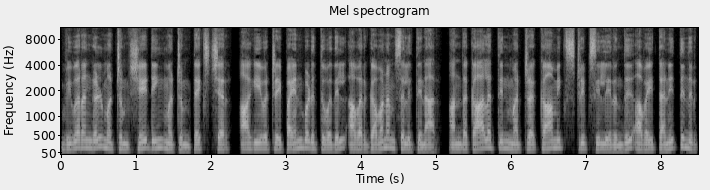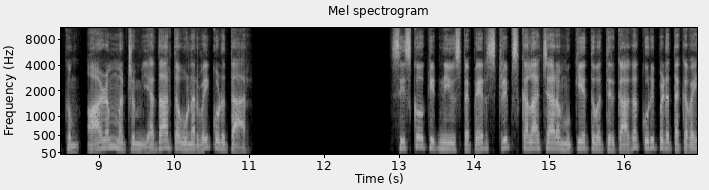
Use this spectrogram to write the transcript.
விவரங்கள் மற்றும் ஷேடிங் மற்றும் டெக்ஸ்சர் ஆகியவற்றை பயன்படுத்துவதில் அவர் கவனம் செலுத்தினார். அந்த காலத்தின் மற்ற காமிக் ஸ்ட்ரிப்ஸில் இருந்து அவை தனித்து நிற்கும் ஆழம் மற்றும் யதார்த்த உணர்வை கொடுத்தார். சிஸ்கோ கிட் நியூஸ் ஸ்ட்ரிப்ஸ் கலாச்சார முக்கியத்துவத்திற்காக குறிப்பிடத்தக்கவை.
